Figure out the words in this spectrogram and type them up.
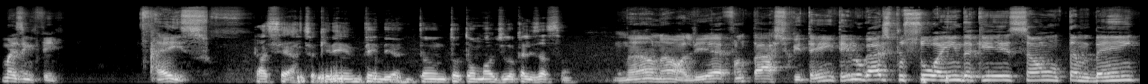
Mas enfim. É isso. Tá certo, eu queria entender. Então não tô tão mal de localização. Não, não, ali é fantástico. E tem, tem lugares para o sul ainda que são também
